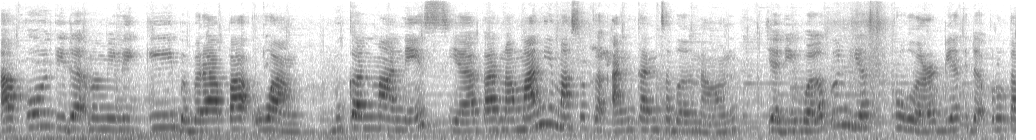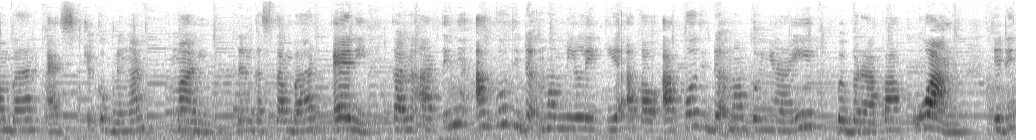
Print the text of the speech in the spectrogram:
Aku tidak memiliki beberapa uang. Bukan manis ya karena money masuk ke uncountable noun. Jadi walaupun dia plural dia tidak perlu tambahan s cukup dengan money dan kasih any. Karena artinya aku tidak memiliki atau aku tidak mempunyai beberapa uang. Jadi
